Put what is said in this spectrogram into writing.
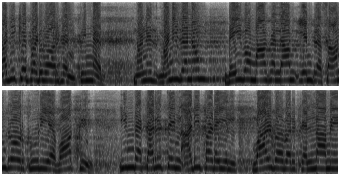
மதிக்கப்படுவார்கள். பின்னர் மனி மனிதனும் தெய்வமாகலாம் என்ற சான்றோர் கூறிய வாக்கு இந்த கருத்தின் அடிப்படையில் வாழ்பவர்க்கெல்லாமே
